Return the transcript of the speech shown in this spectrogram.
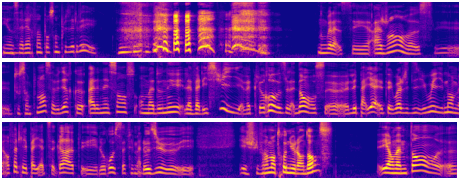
et un salaire 20% plus élevé. Donc voilà, c'est à genre, c'est tout simplement, ça veut dire que à la naissance, on m'a donné la valise fille avec le rose, la danse, euh, les paillettes, et moi j'ai dit oui, non, mais en fait les paillettes ça gratte et le rose ça fait mal aux yeux et, et je suis vraiment trop nulle en danse. Et en même temps, euh,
